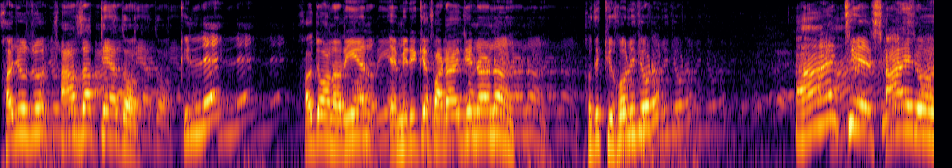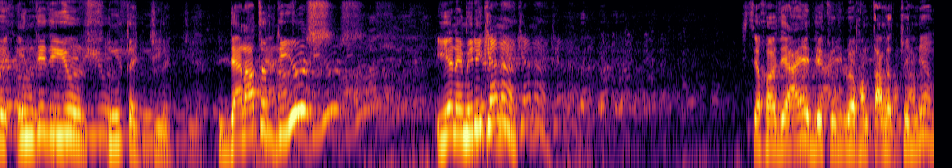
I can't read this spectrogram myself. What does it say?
হয়তো পাঁচ হাজার টাকা তো কিনলে হয়তো অনারিয়ান আমেরিকা পাঠাই দিন না হয়তো কি হলি ওটা হিন্দি দিউস ইউতাচ্ছি দেনা তো দিউস ইয়ান আমেরিকা না সে হয়তো আয় বেকুগুলো এখন তালত চললাম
